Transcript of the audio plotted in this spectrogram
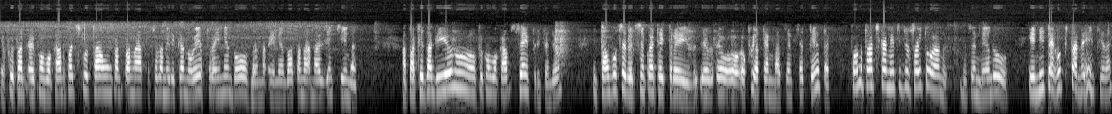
Eu fui pra, eh, convocado para disputar um campeonato sul-americano extra em Mendoza, na, em Mendoza, na, na, Argentina. A partir dali eu não fui convocado sempre, entendeu? Então você vê, de 53 eu, eu, eu fui até 1970, foram praticamente 18 anos defendendo ininterruptamente né,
